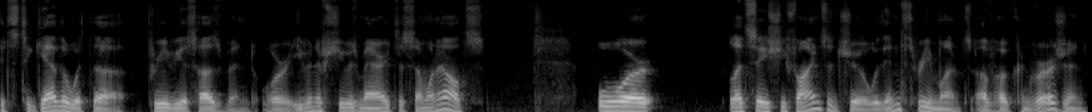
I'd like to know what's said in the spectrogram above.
it's together with the previous husband, or even if she was married to someone else, or let's say she finds a Jew within three months of her conversion,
